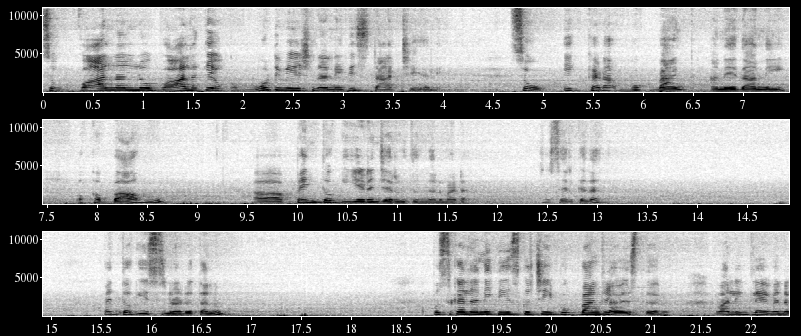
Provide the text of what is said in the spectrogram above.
సో వాళ్ళల్లో వాళ్ళకే ఒక మోటివేషన్ అనేది స్టార్ట్ చేయాలి. సో ఇక్కడ బుక్ బ్యాంక్ అనే దాన్ని ఒక బాబు పెన్తో గీయడం జరుగుతుందనమాట చూసారు కదా? పెన్తో గీస్తున్నాడు తను. పుస్తకాలన్నీ తీసుకొచ్చి ఈ బుక్ బ్యాంక్లో వేస్తారు. వాళ్ళ ఇంట్లో ఏమైనా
